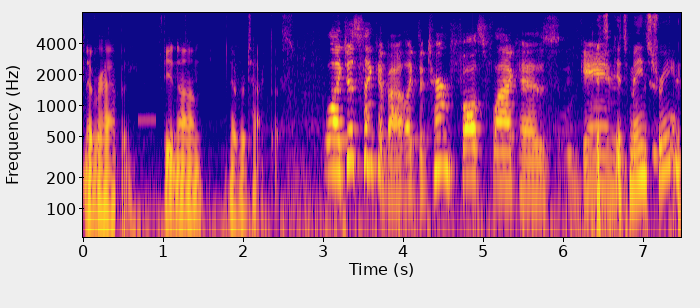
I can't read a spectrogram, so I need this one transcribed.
Never happened. Vietnam never attacked us. Well, like just think about it. like the term false flag has gained it's mainstream.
